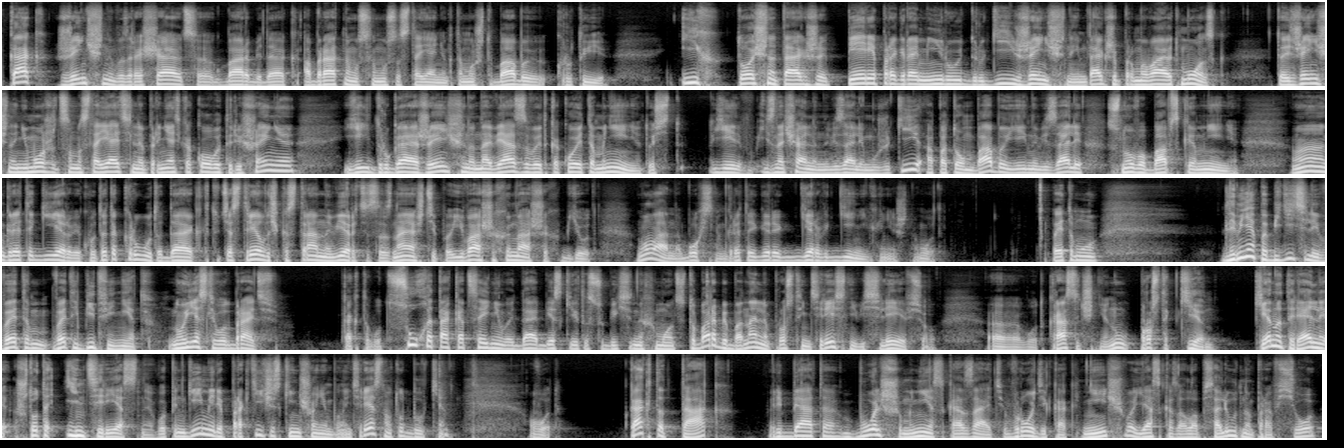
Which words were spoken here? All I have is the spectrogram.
Как женщины возвращаются к Барби, да, к обратному своему состоянию, потому что бабы крутые. Их точно так же перепрограммируют другие женщины, им также промывают мозг. То есть женщина не может самостоятельно принять какого-то решения, ей другая женщина навязывает какое-то мнение. То есть ей изначально навязали мужики, а потом бабы ей навязали снова бабское мнение. А, Грета Гервик, вот это круто, да, как-то у тебя стрелочка странно вертится, знаешь, типа и ваших, и наших бьют. Ну ладно, бог с ним, Грета Гервик гений, конечно, вот. Поэтому для меня победителей в, этом, в этой битве нет. Но если вот брать как-то вот сухо так оценивать, да, без каких-то субъективных эмоций, то Барби банально просто интереснее, веселее все. Э, вот, красочнее, ну, просто Кен. Кен это реально что-то интересное. В Опенгеймере практически ничего не было интересного, тут был Кен. Вот. Как-то так, ребята, больше мне сказать вроде как нечего, я сказал абсолютно про все.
